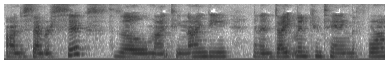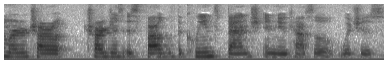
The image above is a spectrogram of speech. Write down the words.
On December 6th, till 1990, an indictment containing the four murder char- charges is filed with the Queen's Bench in Newcastle, which is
